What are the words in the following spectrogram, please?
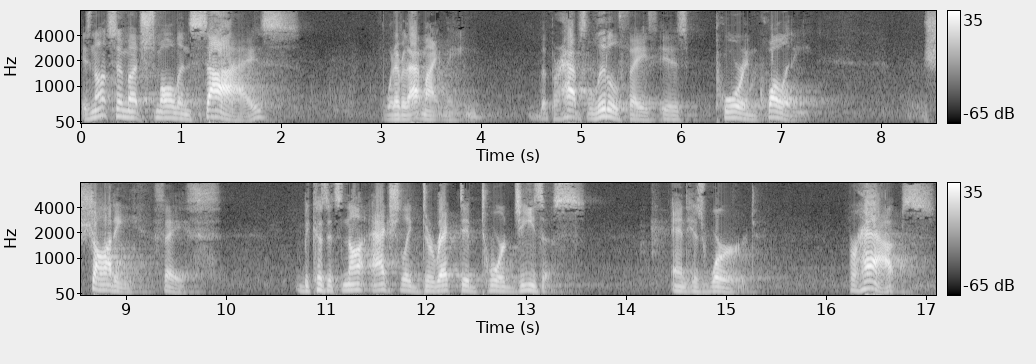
is not so much small in size, whatever that might mean, but perhaps little faith is poor in quality, shoddy faith, because it's not actually directed toward Jesus and His Word. Perhaps,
